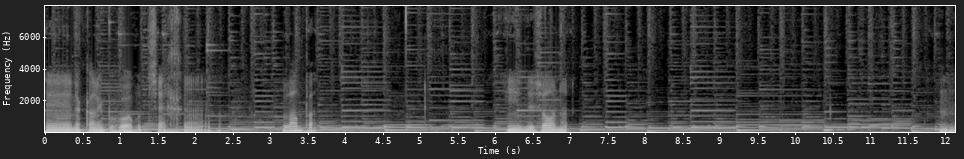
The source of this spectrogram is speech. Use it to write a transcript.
En dan kan ik bijvoorbeeld zeggen eh, lampen in de zone. Hmm.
